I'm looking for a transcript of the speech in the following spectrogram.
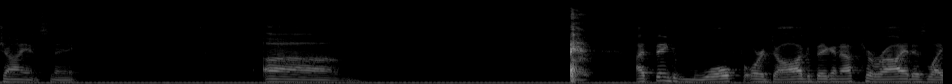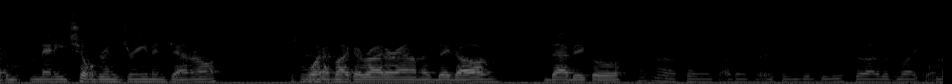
giant snake. Um, I think wolf or dog big enough to ride is like many children's dream in general. Just what if Mhm. I could ride around this big dog? That'd be cool. I don't know if they make other versions of these, but I would like an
